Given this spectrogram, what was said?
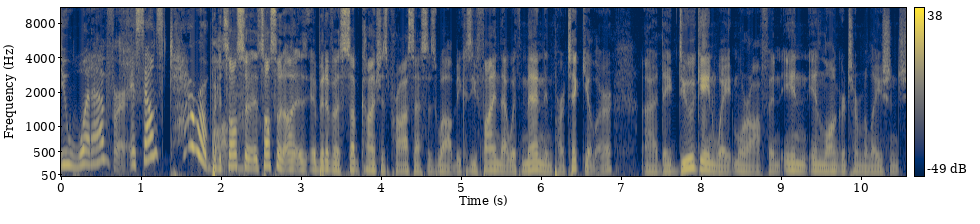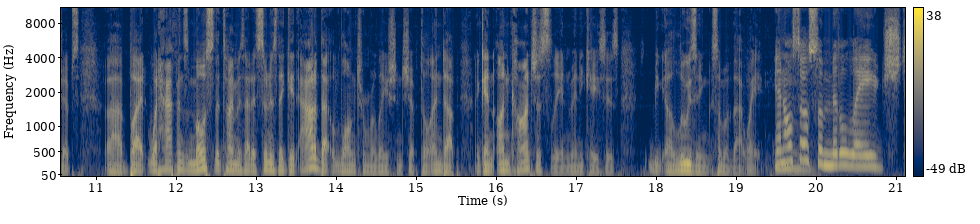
do whatever. It sounds terrible. But it's also it's also an, a bit of a subconscious process as well because you find that with men in particular, uh, they do gain weight more often in in longer term relationships. Uh, but what happens most of the time is that as soon as they get out of that long term relationship, they'll end up again unconsciously in many cases be, uh, losing some of that weight. and also some middle-aged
